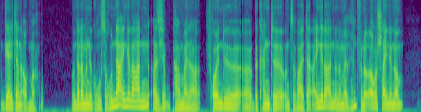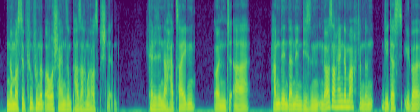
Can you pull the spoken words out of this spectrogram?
Geld dann auch machen. Und dann haben wir eine große Runde eingeladen. Also ich habe ein paar meiner Freunde, äh, Bekannte und so weiter eingeladen und dann haben wir Mhm. 500-Euro-Schein genommen und haben aus dem 500-Euro-Schein so ein paar Sachen rausgeschnitten. Ich kann dir den nachher zeigen. Und äh, haben den dann in diesen Mörser reingemacht und dann geht das über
